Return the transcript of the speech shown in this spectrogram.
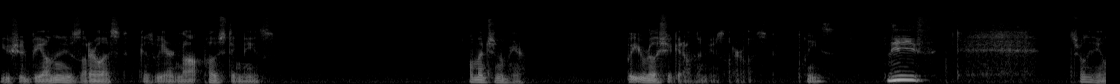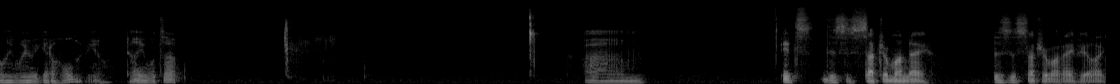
you should be on the newsletter list because we are not posting these. I'll mention them here. But you really should get on the newsletter list. Please. Please. It's really the only way we get a hold of you. Tell you what's up. Um, it's this is such a Monday. This is such a Monday feeling.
